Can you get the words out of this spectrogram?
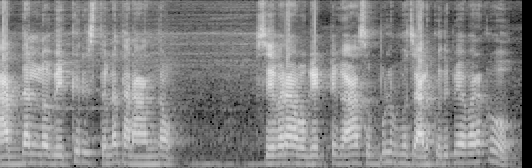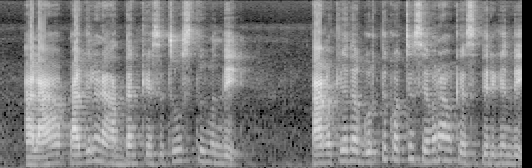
అద్దంలో వెక్కిరిస్తున్న తన అందం. శివరావు గట్టిగా సుబ్బులు భుజాలు కుదిపే వరకు అలా పగిలిన అద్దం కేసి చూస్తూ ఉంది. ఆమెకేదో గుర్తుకొచ్చి శివరావు కేసి తిరిగింది.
